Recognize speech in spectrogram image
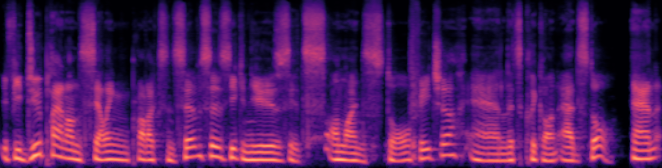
If you do plan on selling products and services, you can use its online store feature and let's click on add store. And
